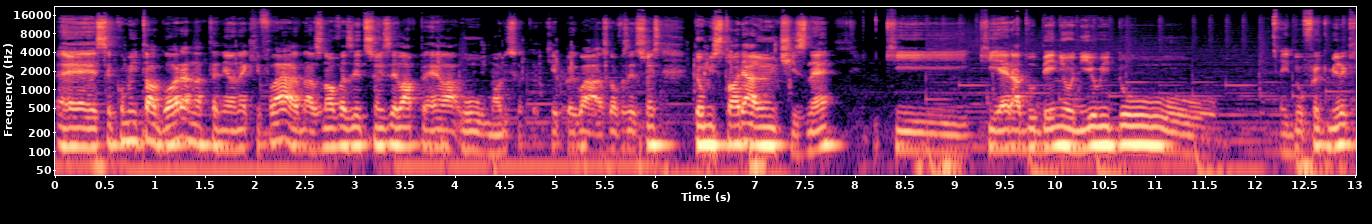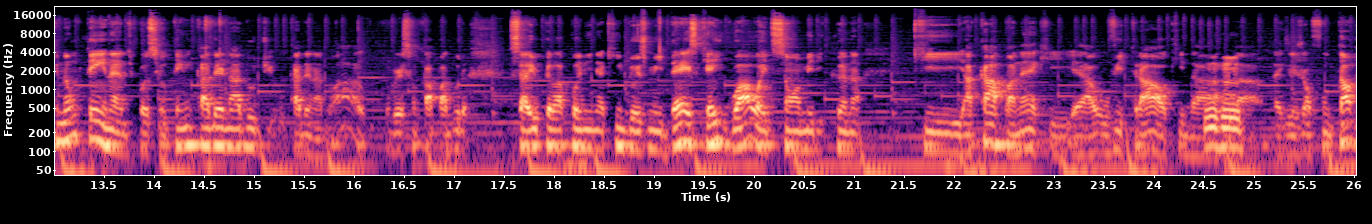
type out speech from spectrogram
É, você comentou agora, Nathaniel, né, que falou, ah, as novas edições, ela, ela, o Maurício que pegou as novas edições, tem uma história antes, né, que, que era do Danny O'Neill e do e do Frank Miller que não tem, né, tipo assim, eu tenho encadernado, de, encadernado, ah, versão capa dura, que saiu pela Panini aqui em 2010, que é igual à edição americana que a capa, né, que é o vitral aqui da, uhum. da, da, Igreja Funtal.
